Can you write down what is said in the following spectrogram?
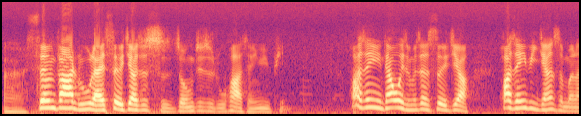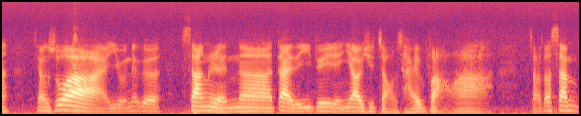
呃，生发如来色教之始终，就是如化成玉品。化成玉，他为什么这色教？化成玉品讲什么呢？讲说啊，有那个商人呐，带着一堆人要去找财宝啊，找到三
